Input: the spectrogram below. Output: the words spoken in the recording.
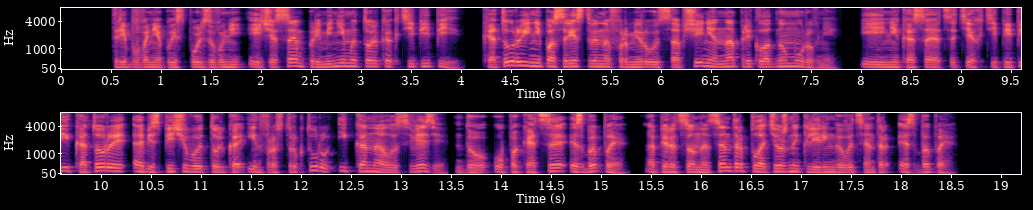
Требования по использованию HSM применимы только к TPP, которые непосредственно формируют сообщения на прикладном уровне и не касается тех TPP, которые обеспечивают только инфраструктуру и каналы связи до ОПКЦ СБП, операционный центр платежный клиринговый центр СБП.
